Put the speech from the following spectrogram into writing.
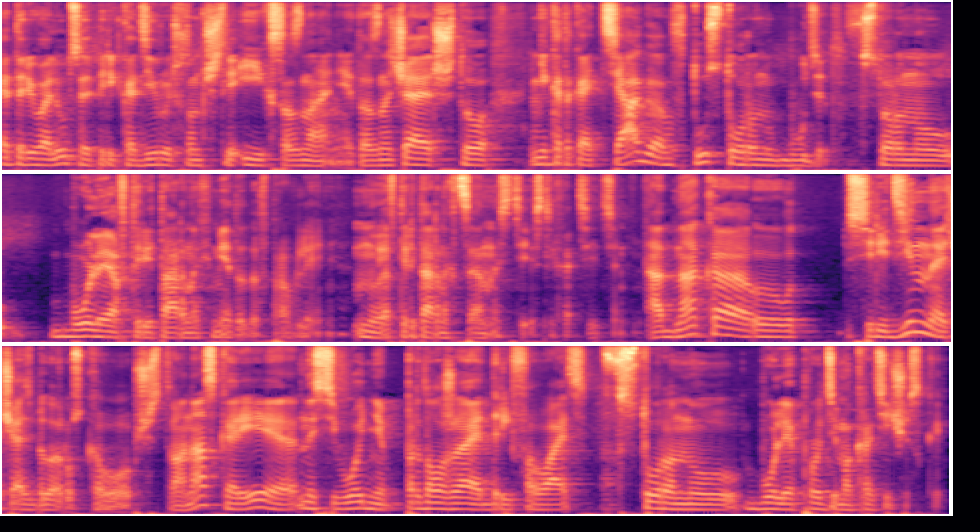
эта революция перекодирует в том числе и их сознание. Это означает, что некая такая тяга в ту сторону будет, в сторону более авторитарных методов правления, ну и авторитарных ценностей, если хотите. Однако э, вот серединная часть белорусского общества, она скорее на сегодня продолжает дрейфовать в сторону более продемократической.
